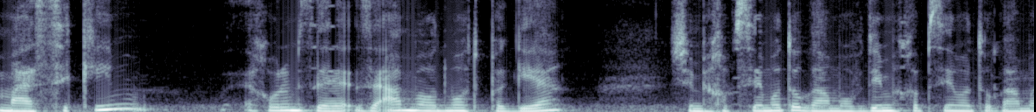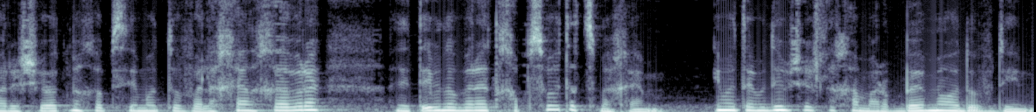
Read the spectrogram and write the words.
מעסיקים, איך אומרים, זה, זה עם מאוד מאוד פגיע, שמחפשים אותו, גם עובדים מחפשים אותו, גם הרשויות מחפשים אותו, ולכן חבר'ה, אני תמיד אומרת, חפשו את עצמכם. אם אתם יודעים שיש לכם הרבה מאוד עובדים,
